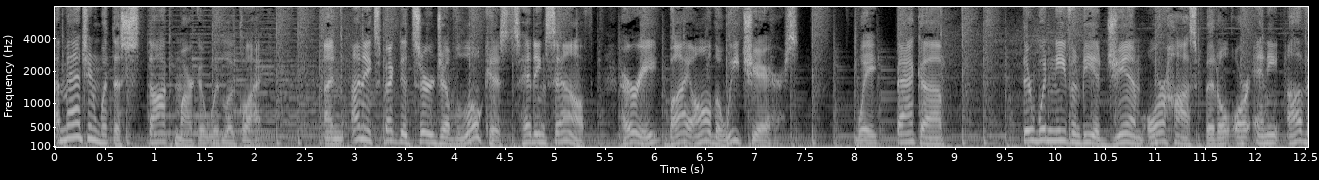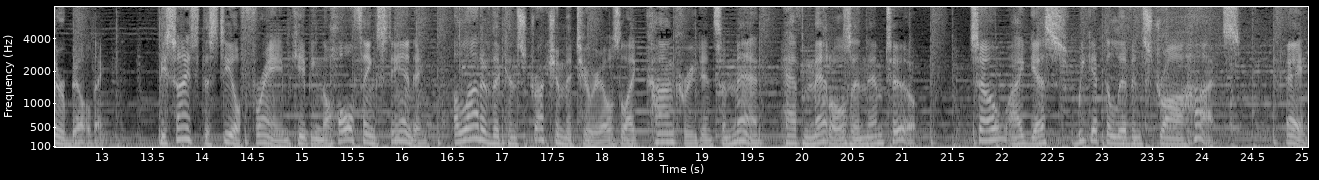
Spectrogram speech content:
Imagine what the stock market would look like. An unexpected surge of locusts heading south. Hurry, buy all the wheat shares. Wait, back up. There wouldn't even be a gym or hospital or any other building. Besides the steel frame keeping the whole thing standing, a lot of the construction materials like concrete and cement have metals in them too. So I guess we get to live in straw huts. Hey,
